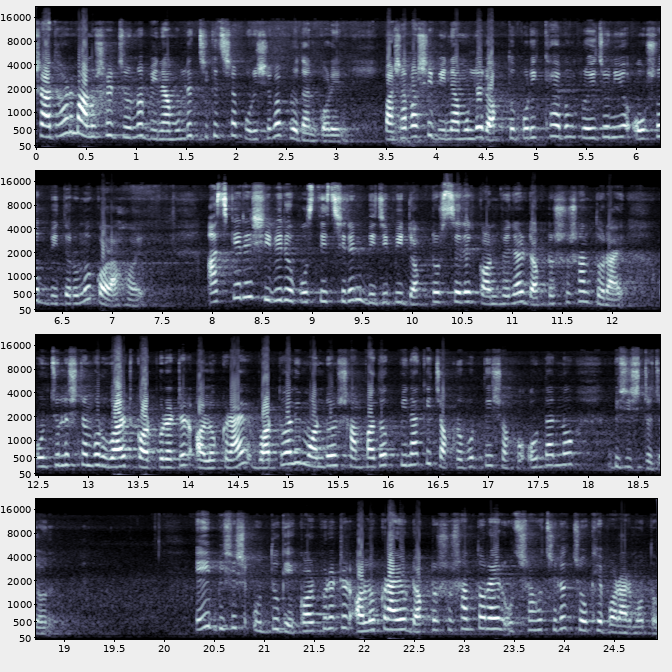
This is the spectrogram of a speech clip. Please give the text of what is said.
সাধারণ মানুষের জন্য বিনামূল্যে চিকিৎসা পরিষেবা প্রদান করেন। পাশাপাশি বিনামূল্যে রক্ত পরীক্ষা এবং প্রয়োজনীয় ঔষধ বিতরণও করা হয়। আজকের এই শিবিরে উপস্থিত ছিলেন বিজেপি ডক্টর সেলের কনভেনার ডক্টর সুশান্ত রায়, উনচল্লিশ number ward corporator Alok Roy বর্তোয়ালি মণ্ডল সম্পাদক পিনাকি চক্রবর্তী সহ অন্যান্য বিশিষ্টজন। এই বিশেষ উদ্যোগে কর্পোরেটর অলোক রায় ও ডক্টর সুশান্ত রায়ের উৎসাহ ছিল চোখে পড়ার মতো।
